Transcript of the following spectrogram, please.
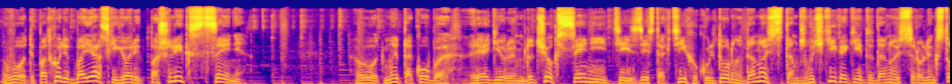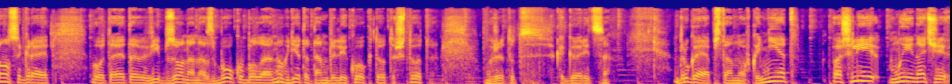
Вот. И подходит Боярский и говорит, пошли к сцене. Вот, мы так оба реагируем. Да что к сцене идти? Здесь так тихо, культурно. Доносятся там звучки какие-то, доносятся Роллинг Стоунс играет. Вот, а эта вип-зона, она сбоку была. Ну, где-то там далеко кто-то, что-то. Уже тут, как говорится, другая обстановка. Нет, пошли, мы иначе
